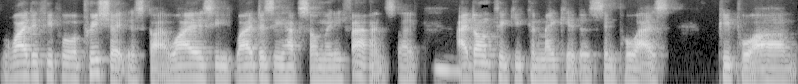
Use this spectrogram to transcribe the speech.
why do people appreciate this guy why is he why does he have so many fans like mm. i don't think you can make it as simple as people are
